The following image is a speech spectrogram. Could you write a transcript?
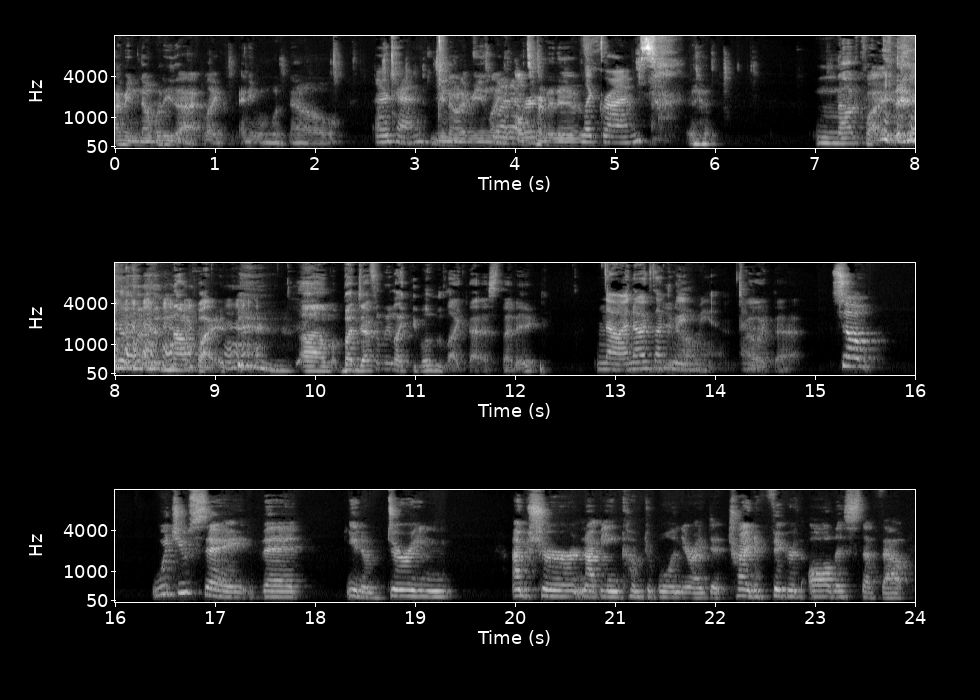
I mean, nobody that like anyone would know. Okay. You know what I mean? Like Whatever. alternative. Like Grimes. not quite, not quite. Um, but definitely like people who like that aesthetic. No, I know exactly You what you mean. I like that. So, would you say that you know during? I'm sure not being comfortable in your identity, trying to figure all this stuff out.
